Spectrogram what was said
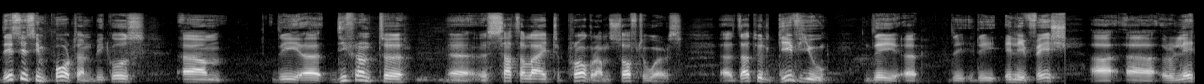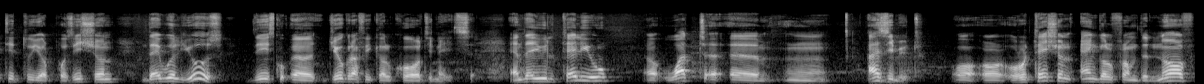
This is important because um, the uh, different satellite program softwares uh, that will give you the, uh, the, the, elevation uh, Uh, uh, related to your position. They will use these uh, geographical coordinates and they will tell you what um, mm, azimuth or, or, rotation angle from the north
